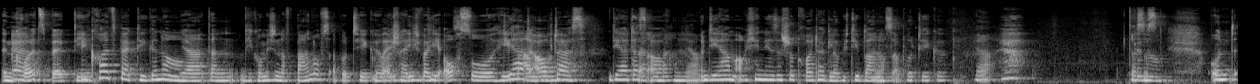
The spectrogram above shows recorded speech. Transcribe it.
In äh, Kreuzberg, die. In Kreuzberg, die, genau. Ja, dann, wie komme ich denn auf Bahnhofsapotheke? Weil Wahrscheinlich, weil die auch so Hebammen... Die hat auch das. Die hat das auch. Machen, ja. Und die haben auch chinesische Kräuter, glaube ich, die Bahnhofsapotheke. Ja. ja. Das genau. ist, und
